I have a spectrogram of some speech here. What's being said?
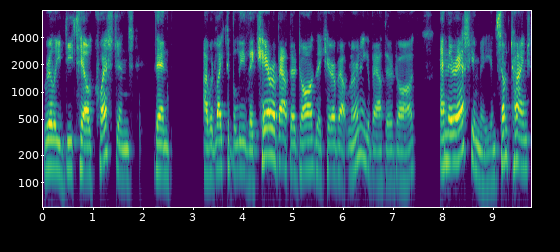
really detailed questions, then I would like to believe they care about their dog, they care about learning about their dog, and they're asking me. And sometimes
